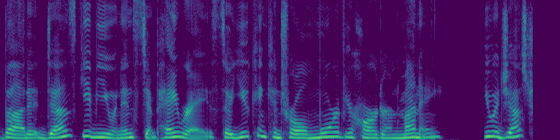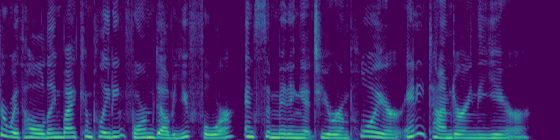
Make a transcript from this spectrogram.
but it does give you an instant pay raise so you can control more of your hard earned money. You adjust your withholding by completing Form W 4 and submitting it to your employer anytime during the year.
